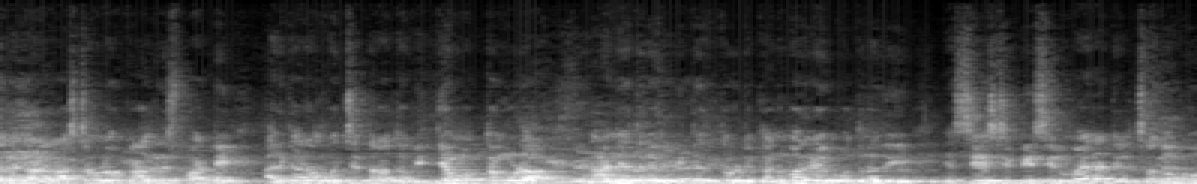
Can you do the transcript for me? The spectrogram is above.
తెలంగాణ రాష్ట్రంలో కాంగ్రెస్ పార్టీ అధికారంకి వచ్చిన తర్వాత విద్య మొత్తం కూడా నాణ్యత లేని విద్యతో కనుమరుగైపోతున్నది. ఎస్సీ ఎస్టీ బీసీలు మైనార్టీలు చదువుకు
